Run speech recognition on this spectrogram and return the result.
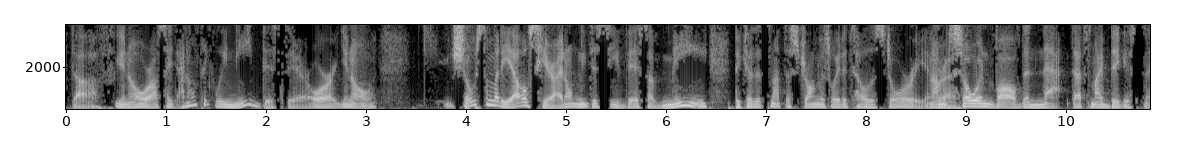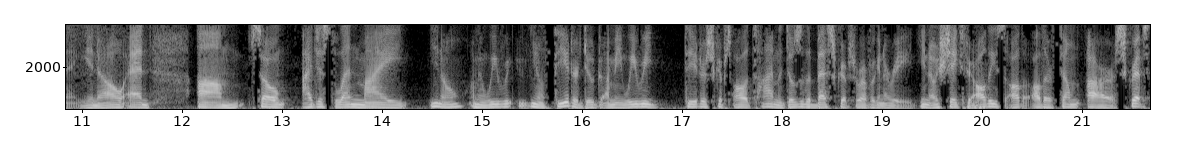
stuff, you know, or I'll say, I don't think we need this there, or, you know, show somebody else here. I don't need to see this of me because it's not the strongest way to tell the story. And I'm Right. so involved in that. That's my biggest thing, you know? And, um, so I just lend my, you know, I mean, we, re- you know, theater, dude. I mean, we read theater scripts all the time. Like those are the best scripts we're ever going to read. You know, Shakespeare, all these other, other film, or scripts,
